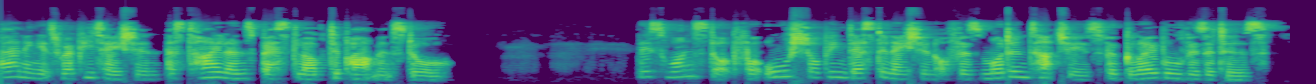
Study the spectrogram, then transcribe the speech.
earning its reputation as Thailand's best loved department store. This one stop for all shopping destination offers modern touches for global visitors.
